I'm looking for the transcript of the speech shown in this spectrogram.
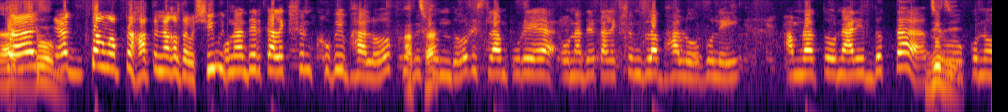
প্রাইস একদম। একদম আপনার হাতে নাগাল থাকবে সীমিত। ওনাদের কালেকশন খুবই ভালো খুবই আচ্ছা। সুন্দর। ইসলামপুরে ওনাদের কালেকশনগুলা ভালো বলেই আমরা তো নারী উদ্যোক্তা কোনো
